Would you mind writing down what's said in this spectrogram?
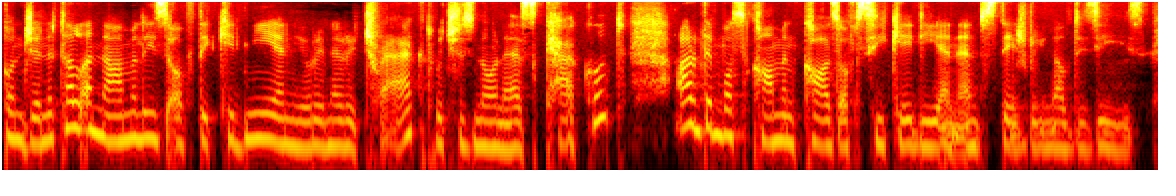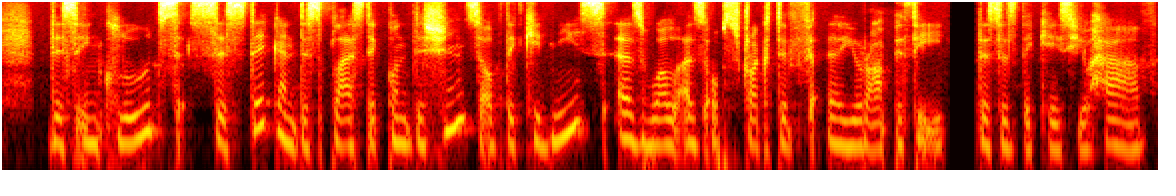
congenital anomalies of the kidney and urinary tract, which is known as CAKUT, are the most common cause of CKD and end stage renal disease. This includes cystic and dysplastic conditions of the kidneys, as well as obstructive uh, uropathy this is the case you have.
